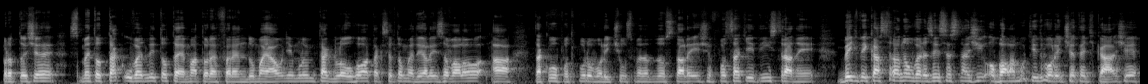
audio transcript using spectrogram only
protože jsme to tak uvedli, to téma, to referendum, a já o něm mluvím tak dlouho a tak se to medializovalo a takovou podporu voličů jsme to dostali, že v podstatě té strany, byť vykastranou verzi, se snaží obalamutit voliče teďka, že e,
